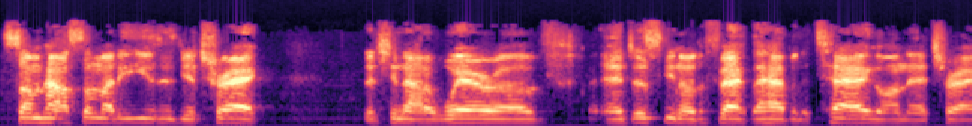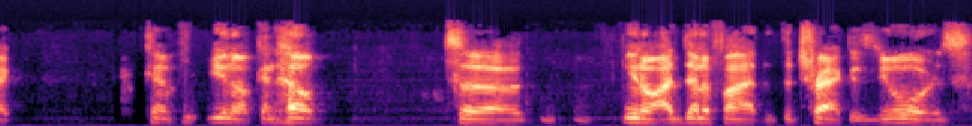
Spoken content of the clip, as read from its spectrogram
somehow somebody uses your track that you're not aware of, and just you know the fact that having a tag on that track can you know can help to you know identify that the track is yours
